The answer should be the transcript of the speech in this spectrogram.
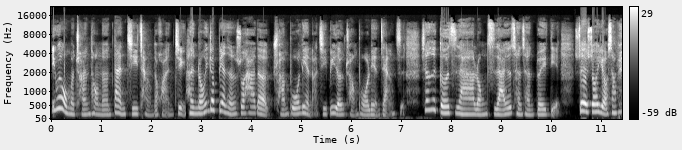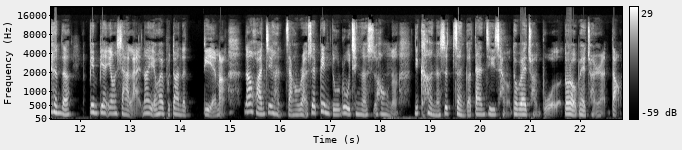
因为我们传统呢，蛋鸡场的环境很容易就变成说它的传播链啊，疾病的传播链这样子，像是鸽子啊、笼子啊，就是层层堆叠，所以说有上面的便便用下来，那也会不断的。叠嘛，那环境很脏乱，所以病毒入侵的时候呢，你可能是整个蛋鸡场都被传播了，都有被传染到。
